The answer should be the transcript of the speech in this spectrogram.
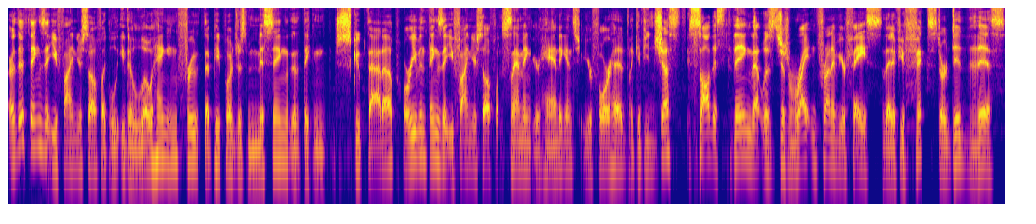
are there things that you find yourself like either low hanging fruit that people are just missing that they can just scoop that up, or even things that you find yourself like, slamming your hand against your forehead? Like if you just saw this thing that was just right in front of your face, that if you fixed or did this,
